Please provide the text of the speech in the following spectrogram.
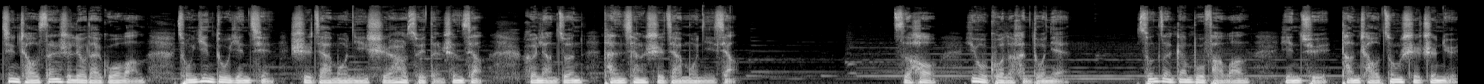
晋朝三十六代国王从印度引请释迦牟尼十二岁等身像和两尊檀香释迦牟尼像。此后又过了很多年，松赞干布法王迎娶唐朝宗室之女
